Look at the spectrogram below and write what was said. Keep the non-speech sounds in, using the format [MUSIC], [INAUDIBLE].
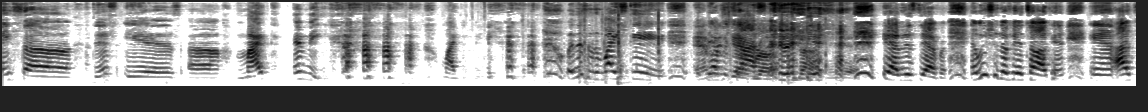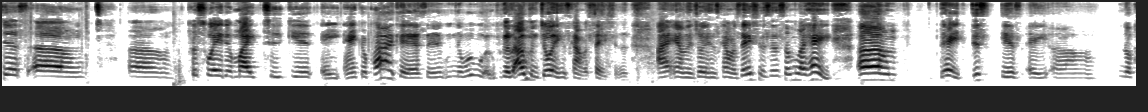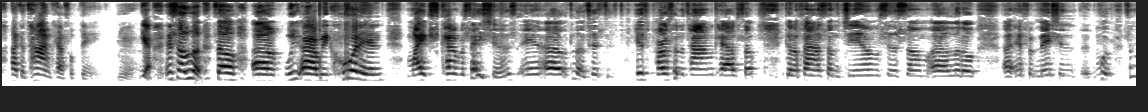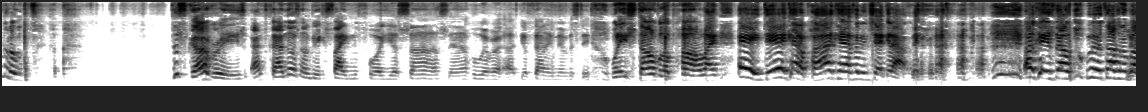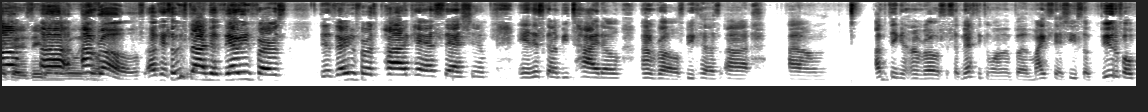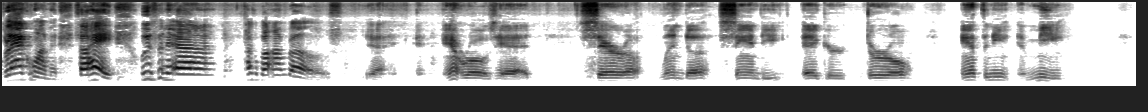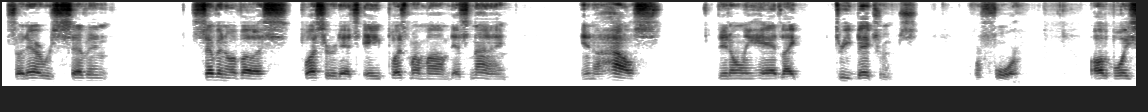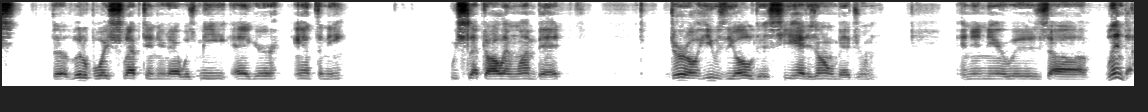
Okay, so this is uh, Mike and me. [LAUGHS] Mike and me. [LAUGHS] well, this is Mike Scheme And Deborah Johnson. Johnson, [LAUGHS] yeah, yeah Miss Deborah. And we sit up here talking, and I just um, um, persuaded Mike to get a anchor podcast, and you know, we, because I'm enjoying his conversations. I am enjoying his conversations, and so I'm like, hey, um, hey, this is a. Um, you know, like a time capsule thing. Yeah. Yeah. And so look, so uh, we are recording Mike's conversations and uh, look, his, his personal time capsule. Gonna find some gems and some uh, little uh, information, uh, some little discoveries. I, I know it's going to be exciting for your sons and whoever uh, your family members did when they stumble upon, like, hey, Dad got a podcast. Let me check it out. [LAUGHS] okay, so we were talking about Yeah, uh, really on know. Rose. Okay, so we started the very first. The very first podcast session, and it's going to be titled "Aunt Rose" because uh, um, I'm thinking Aunt Rose is a Mexican woman, but Mike said she's a beautiful black woman. So hey, we're finna uh, talk about Aunt Rose. Yeah. Aunt Rose had Sarah, Linda, Sandy, Edgar, Durrell, Anthony, and me. So there were seven, seven of us plus her. That's eight. Plus my mom. That's nine. In a house that only had like three bedrooms or four. All the boys, the little boys slept in there. That was me, Edgar, Anthony. We slept all in one bed. Durrell, he was the oldest. He had his own bedroom. And then there was uh, Linda.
